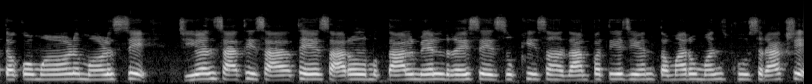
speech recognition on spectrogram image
તકો પણ મળશે. જીવનસાથી સાથે સારો તાલમેલ રહેશે. સુખી દાંપત્ય જીવન તમારું મન ખુશ રાખશે.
